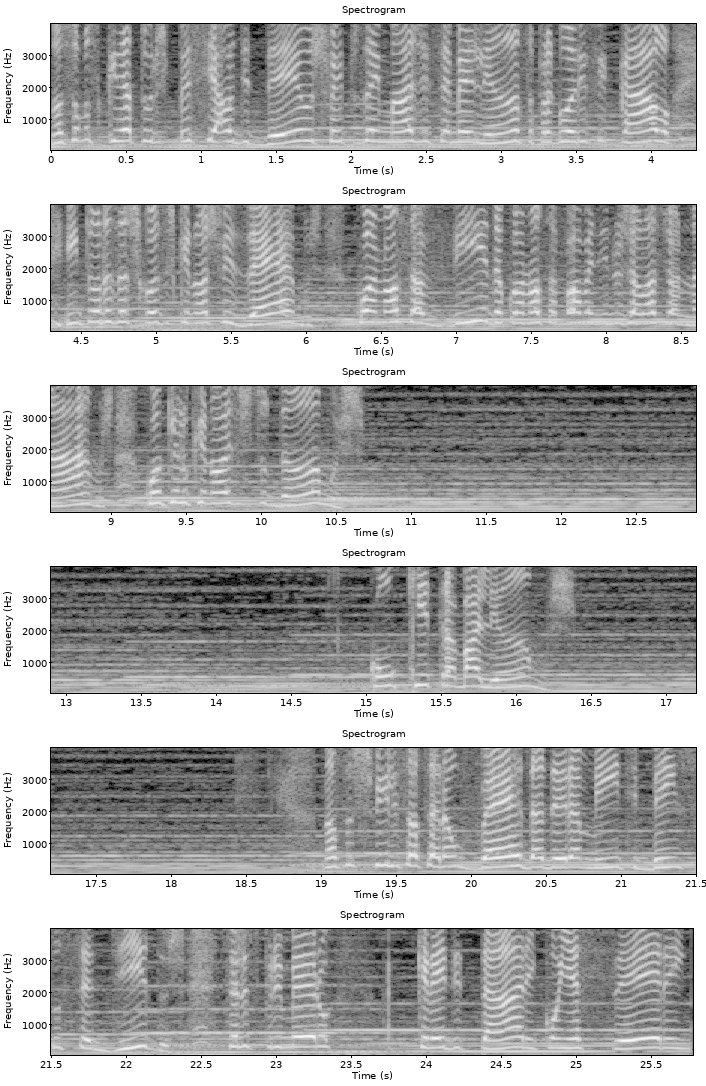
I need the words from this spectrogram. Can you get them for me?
Nós somos criatura especial de Deus, feitos à imagem e semelhança para glorificá-lo em todas as coisas que nós fizermos, com a nossa vida, com a nossa forma de nos relacionarmos, com aquilo que nós estudamos. Com o que trabalhamos. Nossos filhos só serão verdadeiramente bem-sucedidos se eles primeiro acreditarem, conhecerem,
